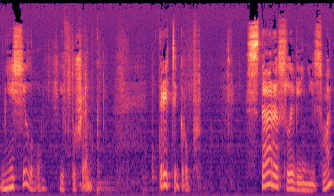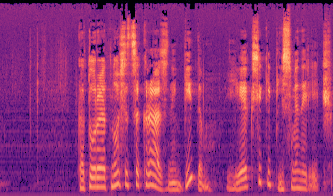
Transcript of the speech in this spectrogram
не село Евтушенко. Третья группа. Старославянизмы, которые относятся к разным видам лексики письменной речи.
